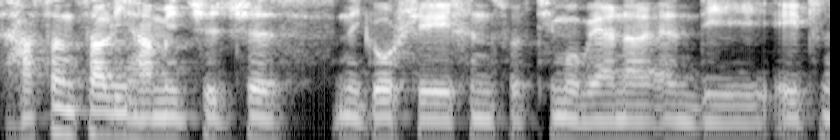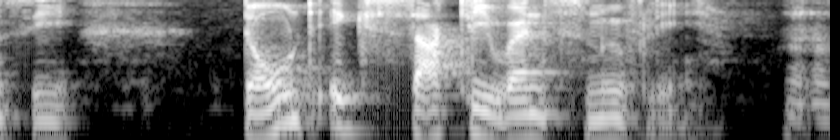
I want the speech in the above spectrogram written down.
Hassan Salihamidzic's negotiations with Timo Werner and the agency don't exactly went smoothly. Mm-hmm.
